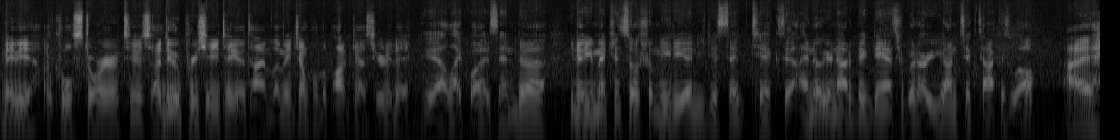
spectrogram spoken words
maybe a cool story or two. So I do appreciate you taking the time. to Let me jump on the podcast here today. Yeah, likewise. And uh, you know, you mentioned social media and you just said ticks. I know you're not a big dancer, but are you on TikTok as well? I,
